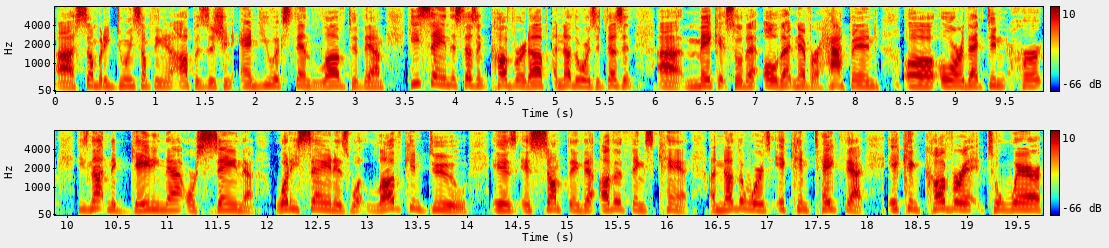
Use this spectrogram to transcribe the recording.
uh, somebody doing something in opposition and you extend love to them He's saying this doesn't cover it up. In other words, it doesn't uh, make it so that, oh, that never happened uh, or that didn't hurt. He's not negating that or saying that. What he's saying is what love can do is, is something that other things can't. In other words, it can take that, it can cover it to where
